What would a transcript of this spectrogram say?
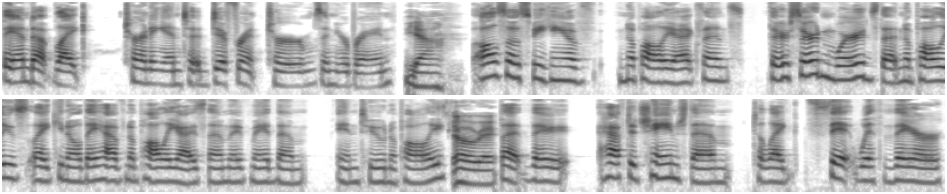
they end up like turning into different terms in your brain. Yeah. Also, speaking of Nepali accents, there are certain words that Nepalis, like, you know, they have Nepaliized them, they've made them into Nepali, Oh, right. but they have to change them to like fit with their,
